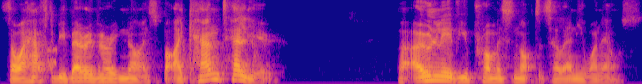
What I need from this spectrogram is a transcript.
So I have to be very, very nice. But I can tell you, but only if you promise not to tell anyone else,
